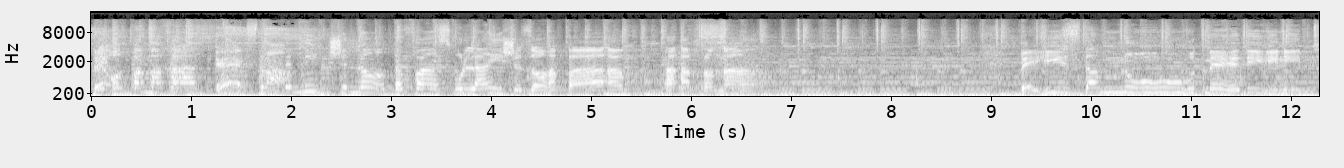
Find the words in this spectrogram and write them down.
ועוד פעם אחת אקסטרה. למי שלא תפס אולי שזו הפעם האחרונה. בהזדמנות מדינית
